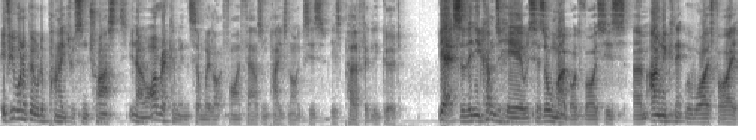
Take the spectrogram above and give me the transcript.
If you want to build a page with some trust, you know, I recommend somewhere like five thousand page likes is is perfectly good. Yeah. So then you come to here. It says all mobile devices um, only connect with Wi-Fi.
